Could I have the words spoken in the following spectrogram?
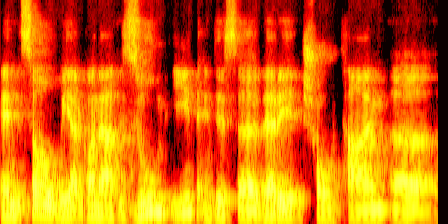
And so we are going to zoom in in this uh, very short time uh,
